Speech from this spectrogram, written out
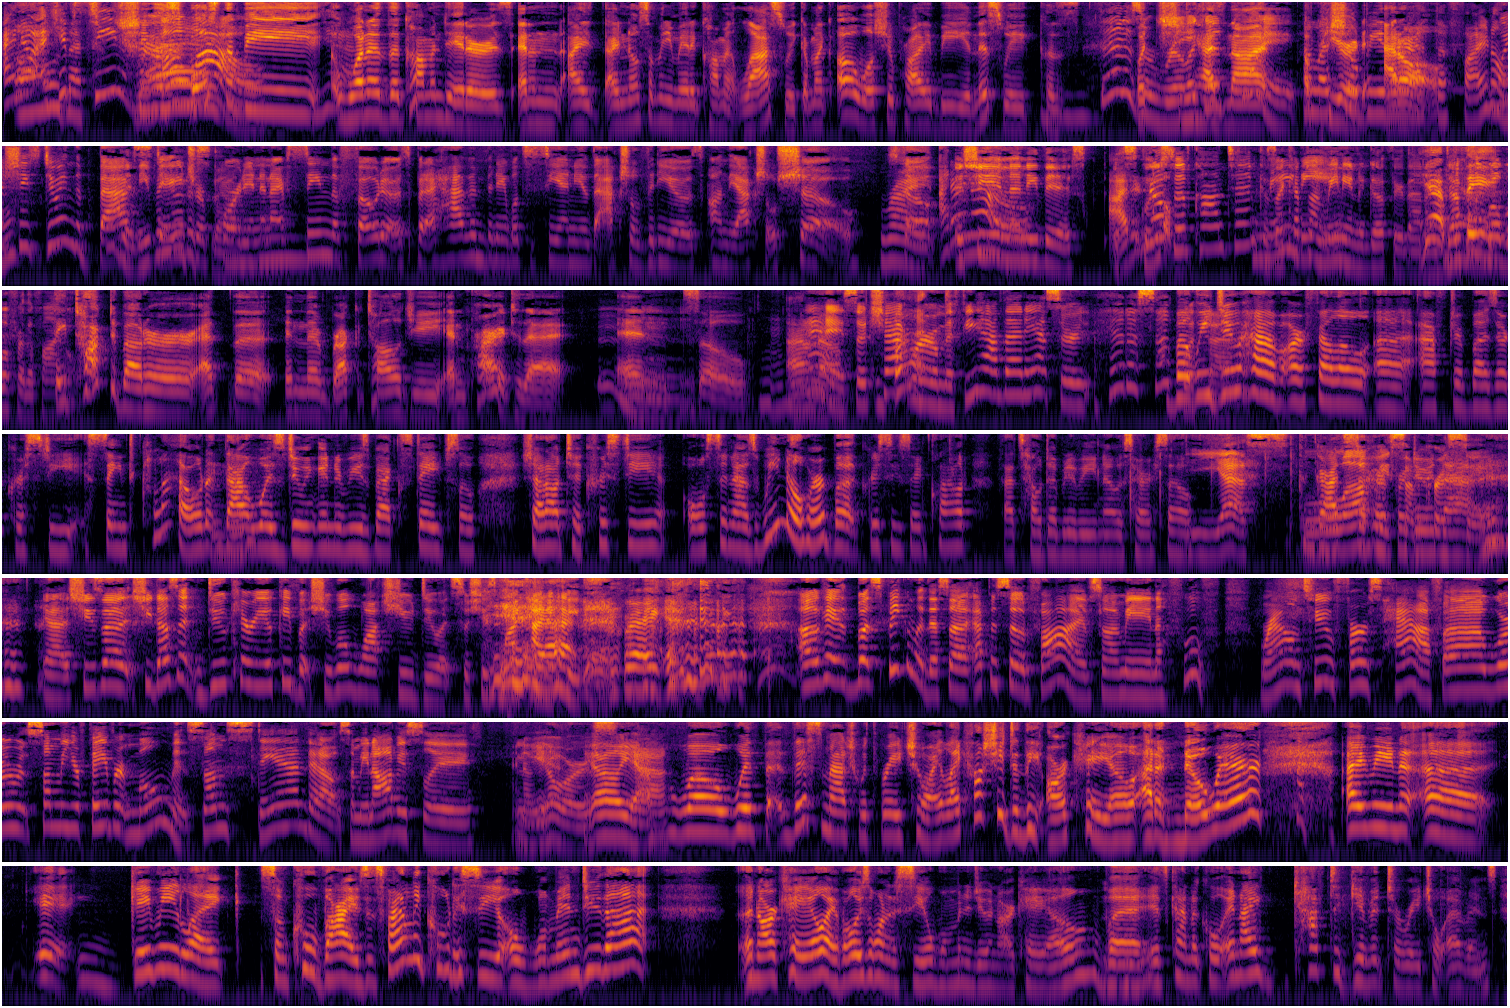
I know, I Oh, keep seeing her. She was Oh, supposed wow. to be one of the commentators, and I, I know somebody made a comment last week. I'm like, oh well, she'll probably be in this week because mm, That is but a really she has good not point. Unless she'll appeared be at all. at the final. Well, she's doing the backstage notice that. reporting, and I've seen the photos, but I haven't been able to see any of the actual videos on the actual show. right. So, I don't is she in know. any of the ex- I don't know. exclusive content? Because I kept on meaning to go through that. yeah, I but definitely they will before the final. they talked about her at the in the bracketology and prior to that, and so I don't Hey, know. so chat room, if you have that answer, hit us up. But with we that. do have our fellow uh, after buzzer, Christy St. Cloud, that was doing interviews backstage. So shout out to Christy Olson as we know her, but Christy St. Cloud, that's how WWE knows her. So Yes, Congrats love to her me for doing Christy. that. yeah, she's a she doesn't do karaoke, but she will watch you do it. So she's my kind of people. right. Okay, but speaking with this, uh, episode five. So I mean, whew, round two, first half. Uh, what were some of your favorite moments? Some standouts. I mean, obviously, I know yours. Oh yeah. Well, with this match with Rachel, I like how she did the RKO out of nowhere. I mean, uh it gave me like some cool vibes. It's finally cool to see a woman do that. An RKO. I've always wanted to see a woman do an RKO, but Mm-hmm. it's kind of cool. And I have to give it to Rachel Evans.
